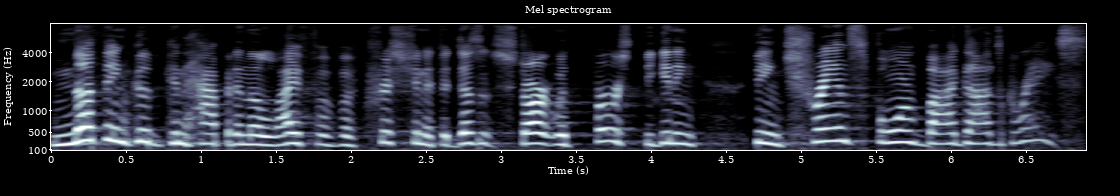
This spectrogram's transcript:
Nothing good can happen in the life of a Christian if it doesn't start with first beginning being transformed by God's grace.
